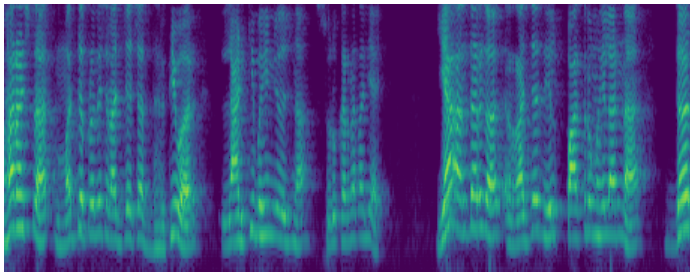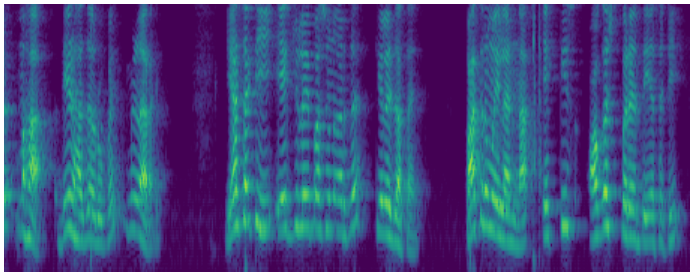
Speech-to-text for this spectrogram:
महाराष्ट्रात मध्य प्रदेश राज्याच्या धर्तीवर लाडकी बहीण योजना सुरू करण्यात आली आहे. या अंतर्गत राज्यातील पात्र महिलांना दरमहा दीड हजार रुपये मिळणार आहेत. यासाठी एक जुलैपासून अर्ज केले जात आहेत. पात्र महिलांना एकतीस ऑगस्ट पर्यंत यासाठी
